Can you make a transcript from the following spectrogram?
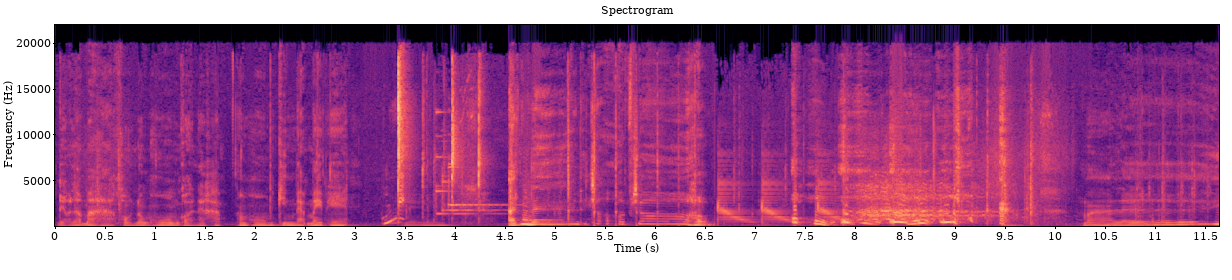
เดี๋ยวเรามาหาของน้องโฮมก่อนนะครับ น้องโฮมกินแบบไม่เผ็ดนี่อันแน่ชอบชอบโอ้โหโอ้โหโอ้โหมาเลย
